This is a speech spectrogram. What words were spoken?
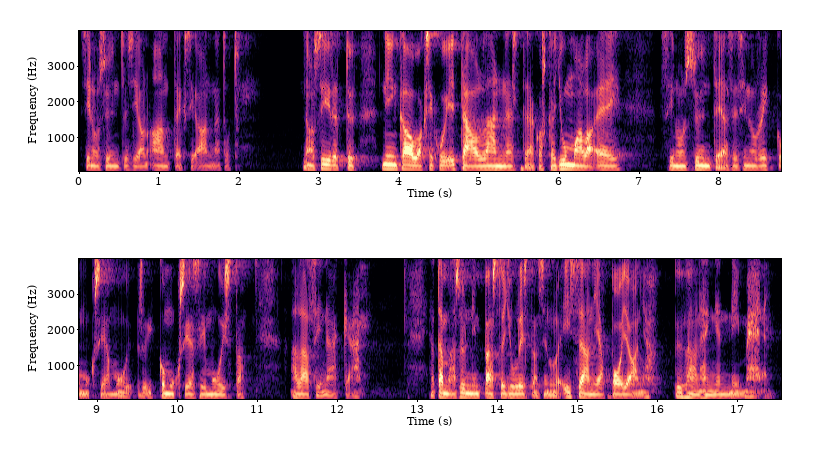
sinun syntysi on anteeksi annetut. Ne on siirretty niin kauaksi kuin itä on lännestä ja koska Jumala ei sinun syntejäsi, sinun rikkomuksia, rikkomuksiasi muista, älä sinäkään. Ja tämän synnin päästö julistan sinulle isän ja pojan ja pyhän hengen nimeen.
